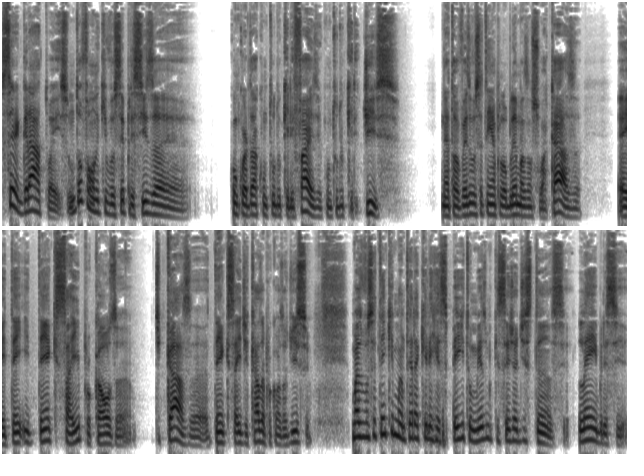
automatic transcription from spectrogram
ser grato a isso. Não estou falando que você precisa é, concordar com tudo que ele faz e com tudo que ele diz. Né? Talvez você tenha problemas na sua casa é, e, tem, e tenha que sair por causa de casa, tenha que sair de casa por causa disso. Mas você tem que manter aquele respeito, mesmo que seja à distância. Lembre-se,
